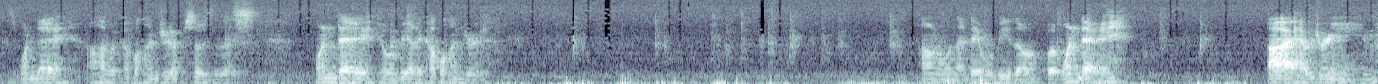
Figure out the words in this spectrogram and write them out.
Because one day I'll have a couple hundred episodes of this. One day it will be at a couple hundred. I don't know when that day will be though, but one day I have a dream.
